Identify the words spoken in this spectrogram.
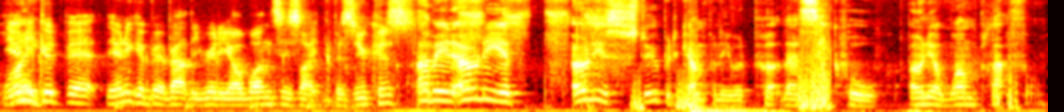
The only good bit, the only good bit about the really old ones is like the bazookas. I mean, only a only a stupid company would put their sequel only on one platform.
